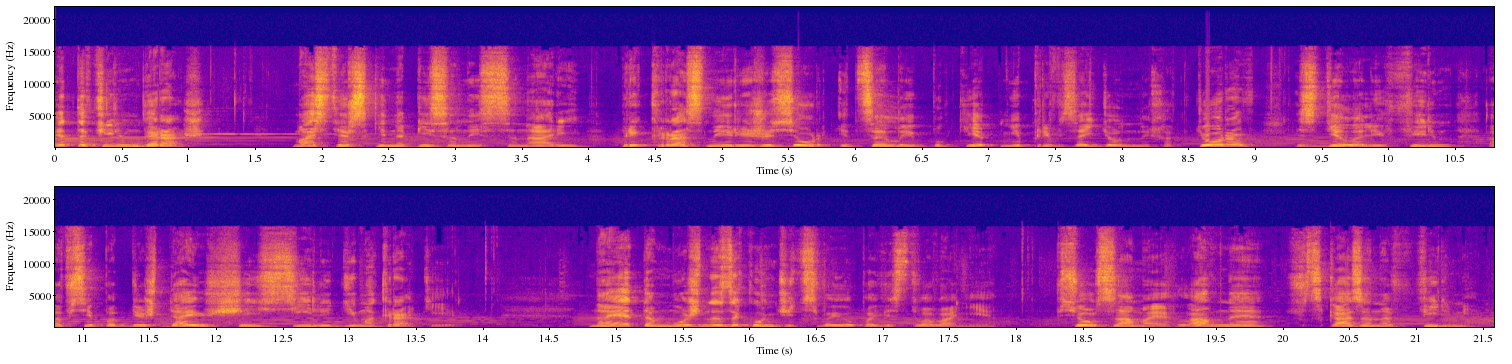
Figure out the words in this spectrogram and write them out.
Это фильм «Гараж». Мастерски написанный сценарий, прекрасный режиссер и целый букет непревзойденных актеров сделали фильм о всепобеждающей силе демократии. На этом можно закончить свое повествование. Все самое главное сказано в фильме –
